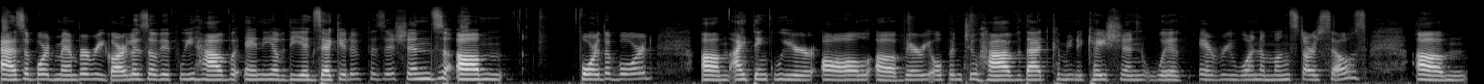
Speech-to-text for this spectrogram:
as a board member, regardless of if we have any of the executive positions, um, for the board. Um, I think we're all uh, very open to have that communication with everyone amongst ourselves. Um,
